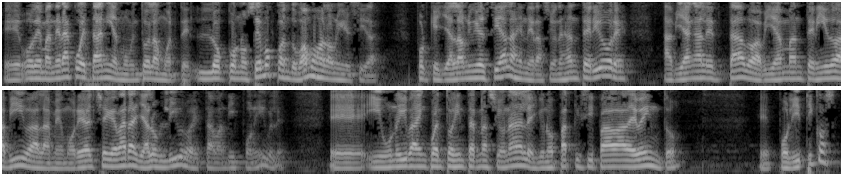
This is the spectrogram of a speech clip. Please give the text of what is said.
eh, o de manera coetánea al momento de la muerte. Lo conocemos cuando vamos a la universidad, porque ya la universidad las generaciones anteriores habían alentado, habían mantenido a viva la memoria del Che Guevara, ya los libros estaban disponibles. Eh, y uno iba a encuentros internacionales y uno participaba de eventos eh, políticos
